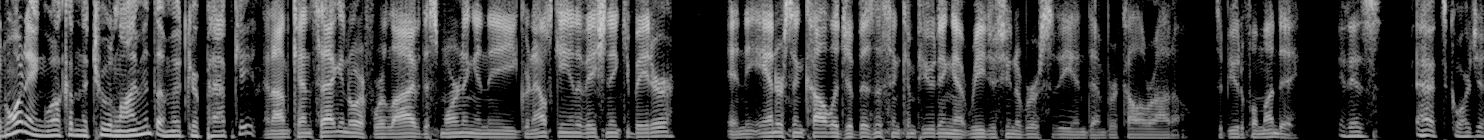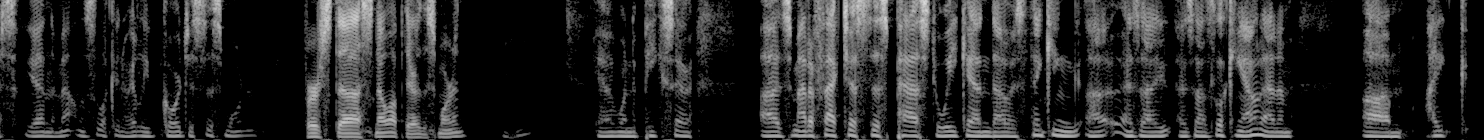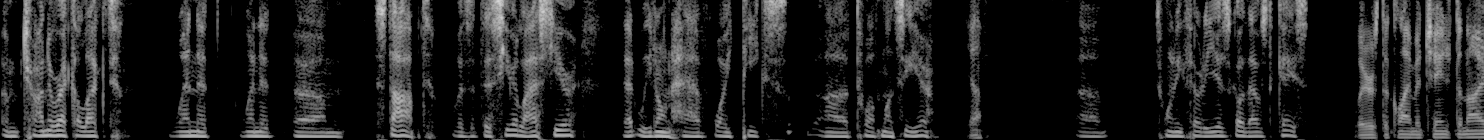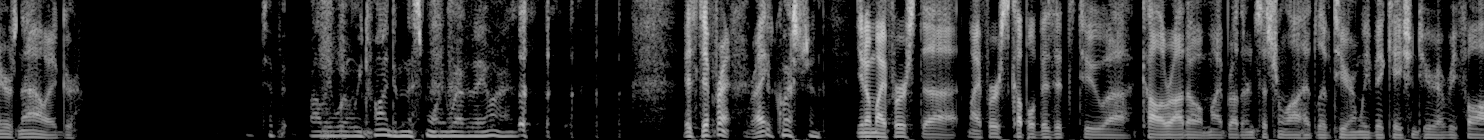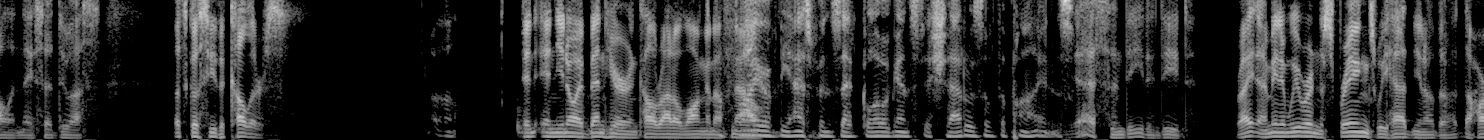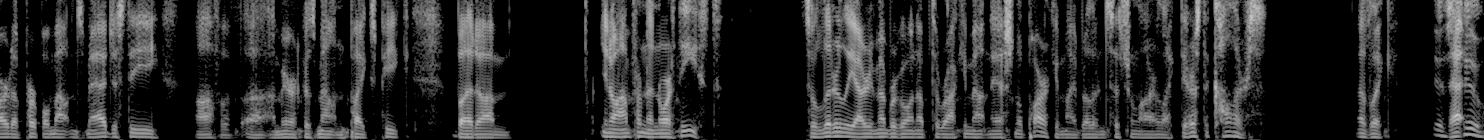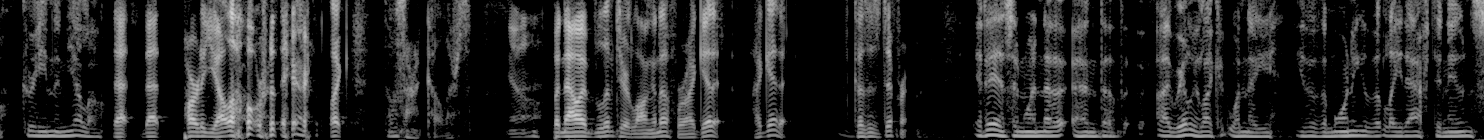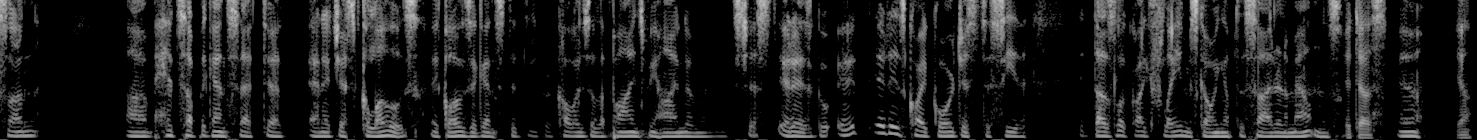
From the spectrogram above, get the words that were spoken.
Good morning. Welcome to True Alignment. I'm Edgar Papke. And I'm Ken Sagendorf. We're live this morning in the Gronowski Innovation Incubator in the Anderson College of Business and Computing at Regis University in Denver, Colorado. It's a beautiful Monday. It is. Uh, it's gorgeous. Yeah, and the mountains looking really gorgeous this morning. First uh, snow up there this morning. Mm-hmm. Yeah, when the peaks are. Uh, as a matter of fact, just this past weekend, I was thinking uh, as I as I was looking out at them, um, I am trying to recollect when it when it um, stopped. Was it this year, last year, that we don't have white peaks uh, 12 months a year? Yeah. Uh, 20, 30 years ago, that was the case. Where's the climate change deniers now, Edgar? Probably where we'd find them this morning, wherever they are. it's different, right? Good question. You know, my first uh, my first couple visits to uh, Colorado, my brother and sister in law had lived here, and we vacationed here every fall. And they said to us, "Let's go see the colors." Oh. And and you know, I've been here in Colorado long enough the now. Fire of the aspens that glow against the shadows of the pines. Yes, indeed, indeed. Right. I mean, and we were in the Springs. We had you know the the heart of Purple Mountain's majesty off of uh, America's Mountain, Pikes Peak. But um, you know, I'm from the Northeast. So literally, I remember going up to Rocky Mountain National Park, and my brother and sister in law are like, "There's the colors." I was like, "There's that, two, green and yellow." That that part of yellow over there, like those aren't colors. Yeah. But now I've lived here long enough where I get it. I get it because it's different. It is, and when the, and the, I really like it when the either the morning or the late afternoon sun um, hits up against that uh, and it just glows. It glows against the deeper colors of the pines behind them, and it's just it is it it is quite gorgeous to see. It does look like flames going up the side of the mountains. It does. Yeah. Yeah.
